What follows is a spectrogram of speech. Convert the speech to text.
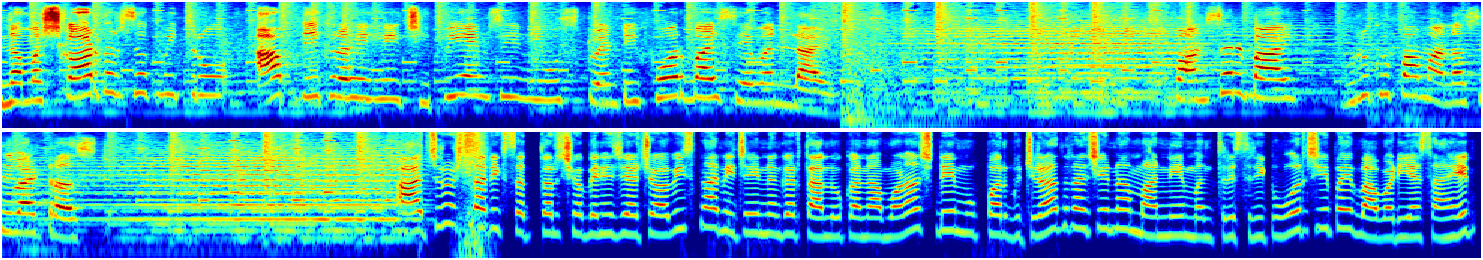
નમસ્કાર દર્શક મિત્રો, આપ દેખ રહે હે GPMC news 24 by seven live. Sponsor by Gurukrupa Manav Seva trust. આજરોજ તારીખ સત્તર છ બે હજાર ચોવીસના વિજયનગર તાલુકાના વણસ ડેમ ઉપર ગુજરાત રાજ્યના માન્ય મંત્રી શ્રી કુંવરજીભાઈ બાવળિયા સાહેબ,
